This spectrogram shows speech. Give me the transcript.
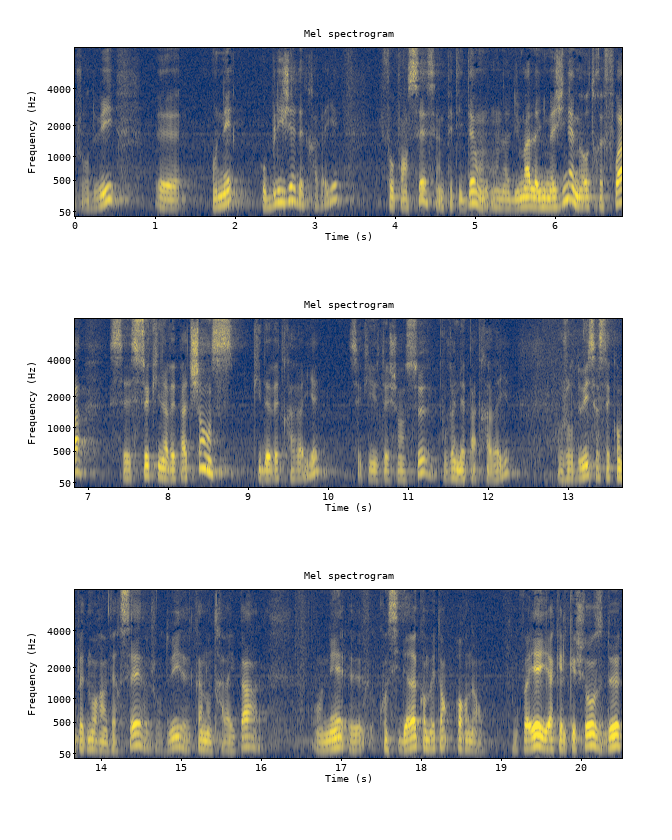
Aujourd'hui, euh, on est obligé de travailler. Il faut penser, c'est une petite idée, on, a du mal à l'imaginer, mais autrefois, c'est ceux qui n'avaient pas de chance qui devaient travailler. Ceux qui étaient chanceux pouvaient ne pas travailler. Aujourd'hui, ça s'est complètement renversé. Aujourd'hui, quand on ne travaille pas, on est euh, considéré comme étant hors norme. vous voyez, il y a quelque chose de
